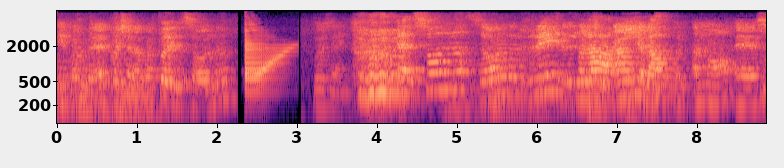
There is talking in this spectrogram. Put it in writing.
E vabbè, poi c'è la parte Poi- del sol. Dove sei? Eh, sol, Sol, re, Ah, la, mi, la. Ah no, è sol,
